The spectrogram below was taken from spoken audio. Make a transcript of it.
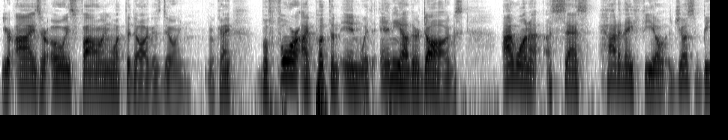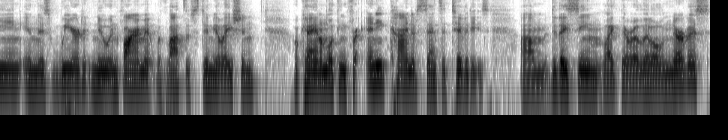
your eyes are always following what the dog is doing. Okay, before I put them in with any other dogs, I want to assess how do they feel just being in this weird new environment with lots of stimulation. Okay, and I'm looking for any kind of sensitivities. Um, do they seem like they're a little nervous?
